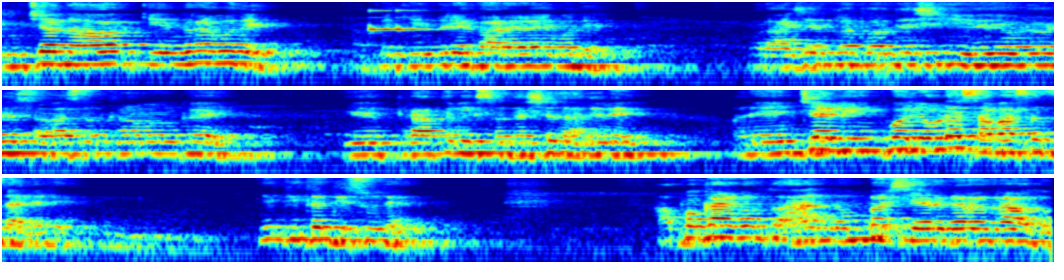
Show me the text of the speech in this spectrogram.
तुमच्या नावावर केंद्रामध्ये आपल्या केंद्रीय कार्यालयामध्ये राजेंद्र परदेशी हे एवढे एवढे सभासद क्रमांक आहे हे प्राथमिक सदस्य झालेले आणि यांच्या लिंकवर एवढे सभासद झालेले हे तिथं दिसू द्या. आपण काय करतो हा नंबर शेअर करत राहतो.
